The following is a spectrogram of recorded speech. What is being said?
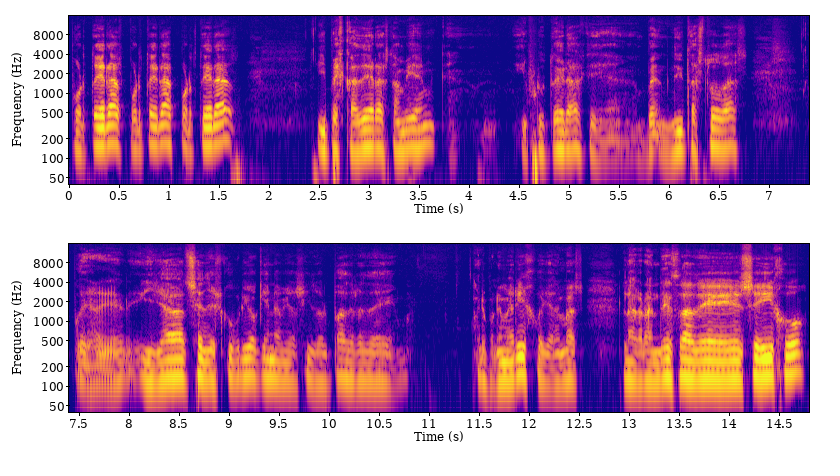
porteras, porteras, porteras y pescaderas también, y fruteras, que benditas todas, pues y ya se descubrió quién había sido el padre de el primer hijo y además la grandeza de ese hijo,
